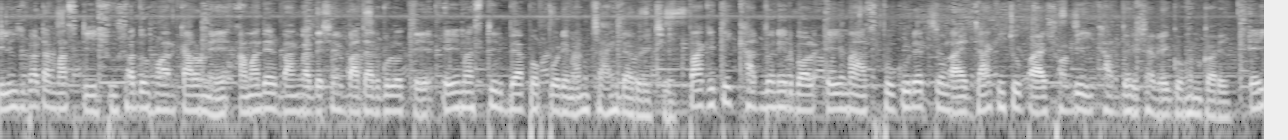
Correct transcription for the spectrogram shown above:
ইলিশ বাটা মাছটি সুস্বাদু হওয়ার কারণে আমাদের বাংলাদেশের বাজারগুলোতে এই মাছটির ব্যাপক পরিমাণ চাহিদা রয়েছে। প্রাকৃতিক খাদ্য নির্ভর এই মাছ পুকুরের চোলায় যা কিছু পায় সবই খাদ্য হিসাবে গ্রহণ করে। এই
